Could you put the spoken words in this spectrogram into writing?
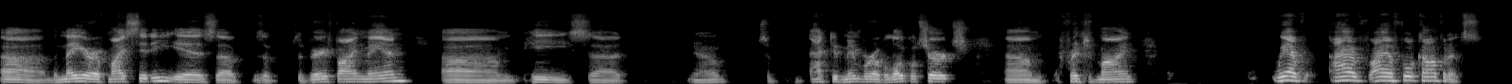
uh, the mayor of my city is a, is a, is a very fine man. Um, he's, uh, you know, an active member of a local church, um, a friend of mine. We have, I have, I have full confidence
